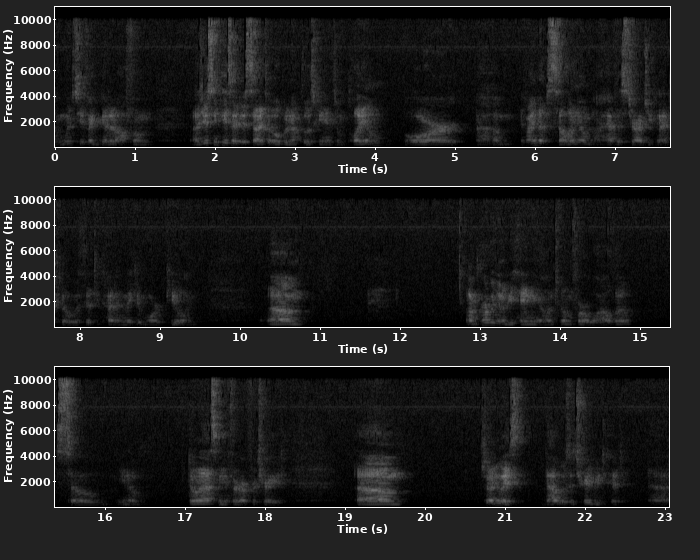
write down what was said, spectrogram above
I'm going to see if I can get it off them, uh, just in case I decide to open up those games and play them, or um, if I end up selling them, I have the strategy guide to go with it to kind of make it more appealing. Um, I'm probably going to be hanging on to them for a while though, so, you know, don't ask me if they're up for trade. Um, so anyways, that was a trade we did. Uh,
